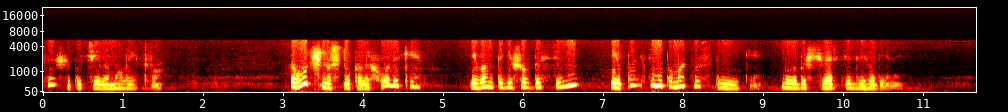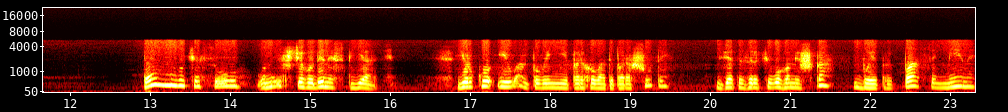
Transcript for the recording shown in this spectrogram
все шепотіла молитву. Гучно стукали ходики, Іван підійшов до стіни і пальцями помацав стрілки. Було би чверті дві години. Темного часу у них ще години з п'ять. Юрко і Іван повинні переховати парашути, взяти з речового мішка, боєприпаси, міни,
